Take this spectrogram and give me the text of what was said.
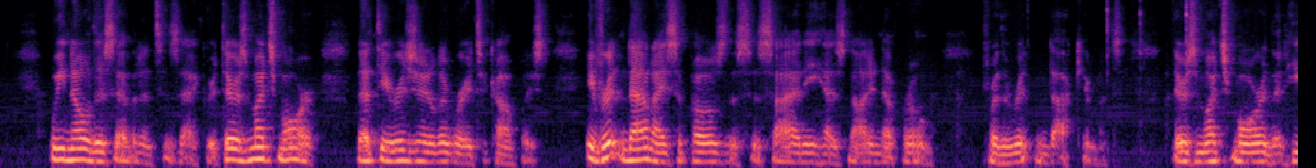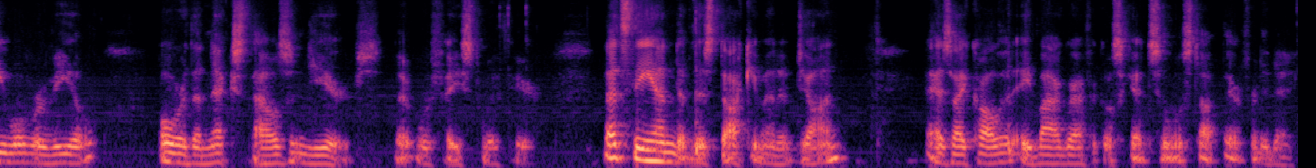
We know this evidence is accurate. There is much more that the originator liberates accomplished. If written down, I suppose the society has not enough room for the written documents. There's much more that he will reveal over the next thousand years that we're faced with here. That's the end of this document of John, as I call it, a biographical sketch. So we'll stop there for today.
